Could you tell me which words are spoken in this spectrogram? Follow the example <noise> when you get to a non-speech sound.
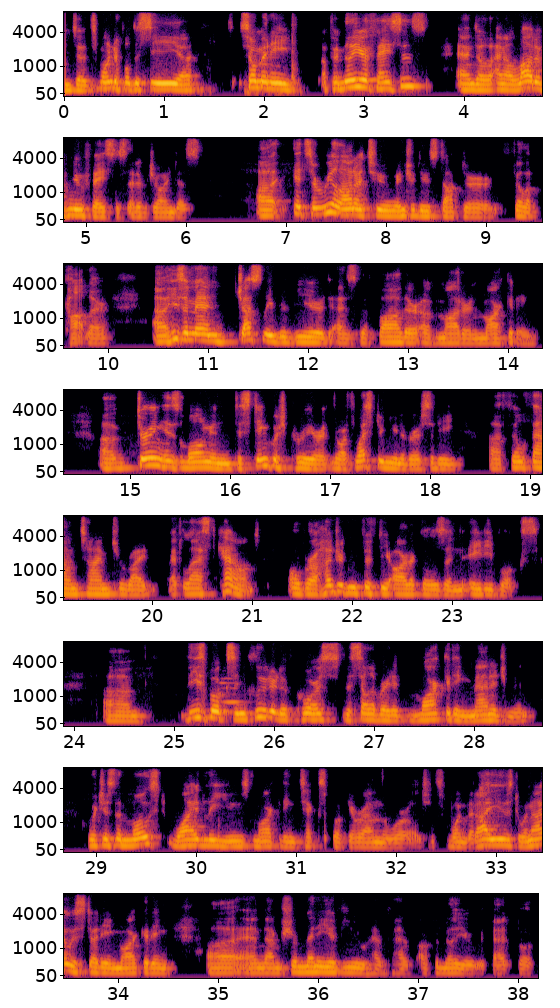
it's wonderful to see uh, so many familiar faces and a, and a lot of new faces that have joined us. Uh, it's a real honor to introduce Dr. Philip Kotler. Uh, he's a man justly revered as the father of modern marketing. Uh, during his long and distinguished career at Northwestern University, uh, Phil found time to write, at last count, over 150 articles and 80 books. Um, these books included, of course, the celebrated Marketing Management, which is the most widely used marketing textbook around the world. It's one that I used when I was studying marketing, uh, and I'm sure many of you have, have are familiar with that book.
